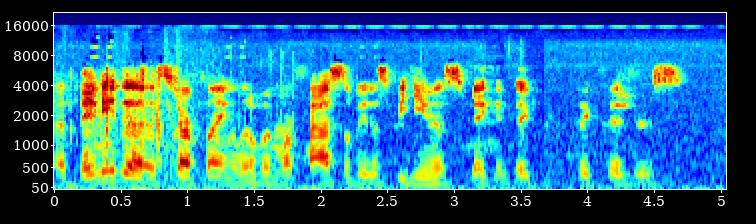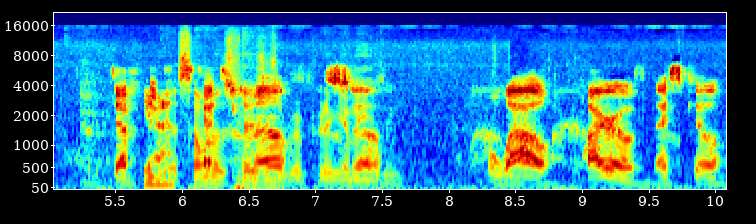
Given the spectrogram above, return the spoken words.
Uh, They need to start playing a little bit more passively. This behemoth's making big, big fissures. Definitely. Yeah. Yeah, some of those catching them pitches out, were pretty so- amazing. Oh wow, Pyro, nice kill.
